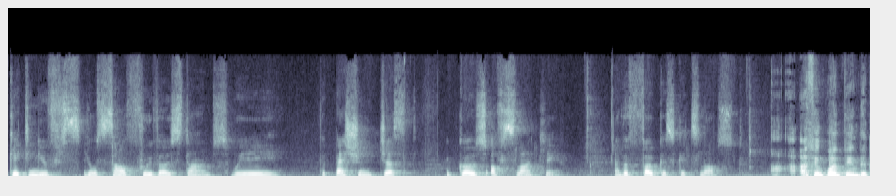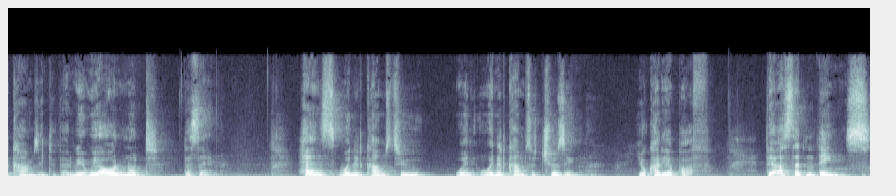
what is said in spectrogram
getting you, yourself through those times where the passion just goes off slightly and the focus gets lost? I think one thing that comes into that, we, we are all not the same. Hence, when it comes to when, when it comes to choosing your career path, there are certain things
